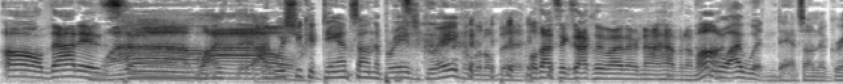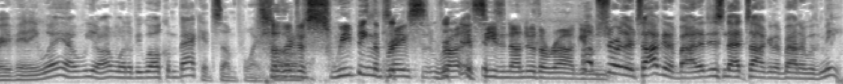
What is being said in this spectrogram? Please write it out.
Oh, that is Wow! Uh, wow! I, I wish you could dance on the Braves' grave a little bit. Well, that's exactly why they're not having them on. Well, I wouldn't dance on the grave anyway. I, you know, I want to be welcomed back at some point. so they're just sweeping the Braves season under the rug. And, I'm sure they're talking about it, just not talking about it with me.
